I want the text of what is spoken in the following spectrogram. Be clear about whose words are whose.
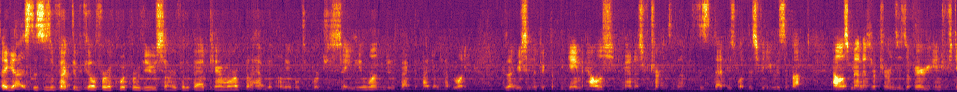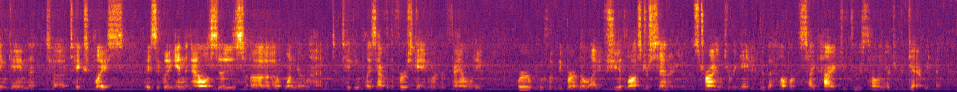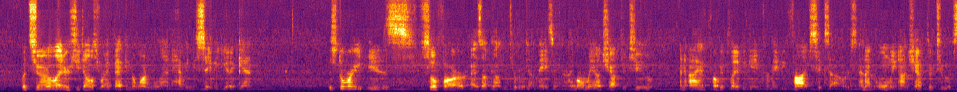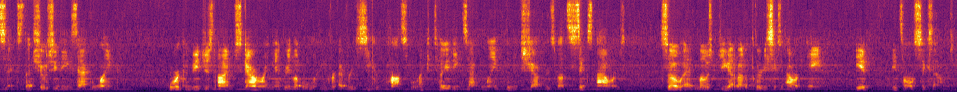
Speaker 1: Hey guys, this is Effective Kill for a quick review. Sorry for the bad camera but I have been unable to purchase a new one due to the fact that I don't have money. Because I recently picked up the game Alice Madness Returns, and that is, that is what this video is about. Alice Madness Returns is a very interesting game that uh, takes place basically in Alice's uh, Wonderland, taking place after the first game where her family were completely burned alive. She had lost her sanity and was trying to regain it through the help of a psychiatrist who was telling her to forget. But sooner or later, she delves right back into Wonderland, having to save it yet again. The story is, so far, as I've gotten through it, amazing. I'm only on chapter 2, and I have probably played the game for maybe 5, 6 hours, and I'm only on chapter 2 of 6. That shows you the exact length. Or it could be just I'm scouring every level looking for every secret possible. I can tell you the exact length of each chapter is about 6 hours. So at most, you got about a 36 hour game, if it's all 6 hours.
